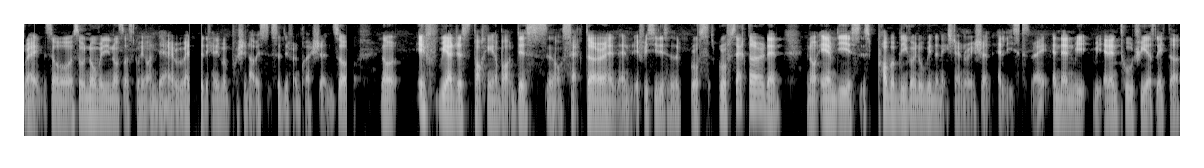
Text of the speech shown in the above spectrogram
right? So so nobody knows what's going on there. Whether they can even push it out is, is a different question. So you know, if we are just talking about this you know sector and, and if we see this as a growth growth sector, then you know AMD is, is probably going to win the next generation at least, right? And then we, we and then two three years later,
